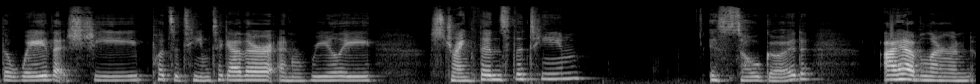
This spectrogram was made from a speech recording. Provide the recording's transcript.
the way that she puts a team together and really strengthens the team is so good. I have learned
